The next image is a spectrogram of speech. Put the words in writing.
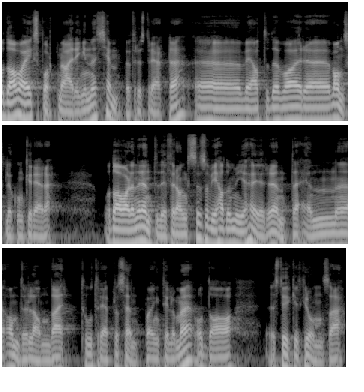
Og da var eksportnæringene kjempefrustrerte uh, ved at det var uh, vanskelig å konkurrere. Og da var det en rentedifferanse, så vi hadde mye høyere rente enn uh, andre land der. 2-3 prosentpoeng til og med. Og da styrket kronen seg.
